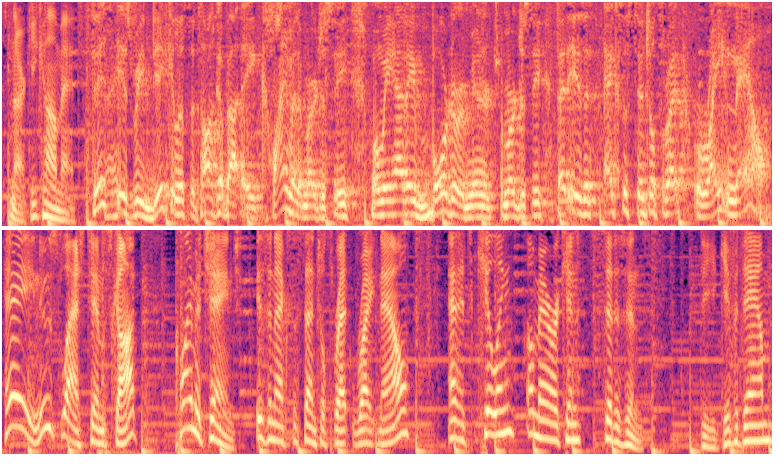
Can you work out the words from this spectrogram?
snarky comment. This is ridiculous to talk about a climate emergency when we have a border emergency that is an existential threat right now. Hey, newsflash, Tim Scott. Climate change is an existential threat right now, and it's killing American citizens. Do you give a damn?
